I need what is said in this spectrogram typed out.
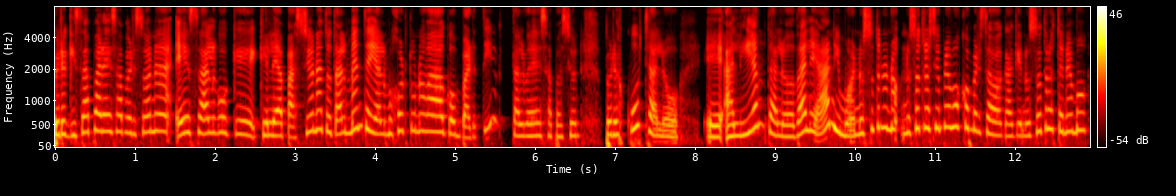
pero quizás para esa persona es algo que, le apasiona totalmente y a lo mejor tú no vas a compartir tal vez esa pasión, pero escúchalo, eh, aliéntalo, dale ánimo. Nosotros, nosotros siempre hemos conversado acá que nosotros tenemos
